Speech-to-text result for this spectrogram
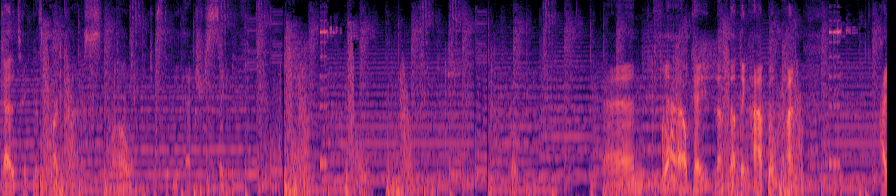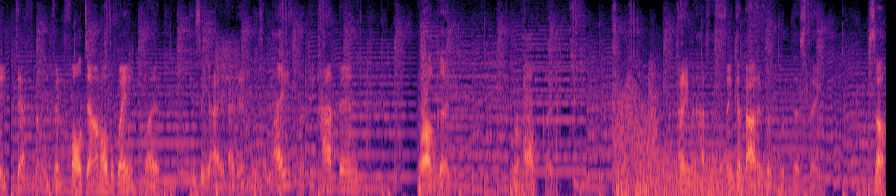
Gotta take this part kind of slow, just to be extra safe. Oh. And yeah, okay, no, nothing happened. I'm I definitely didn't fall down all the way, but you see, I, I didn't lose a life, nothing happened. We're all good. We're all good. I don't even have to think about it with, with this thing. So,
